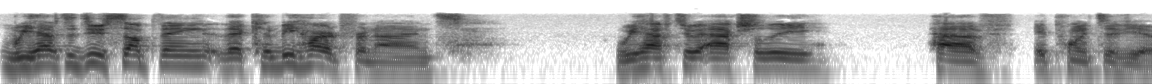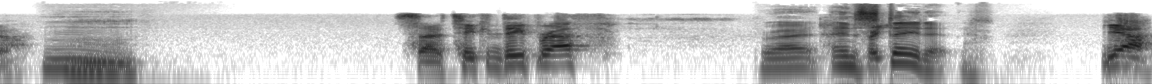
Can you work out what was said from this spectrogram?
we have to do something that can be hard for nines. We have to actually have a point of view. So take a deep breath. Right. And state it. Yeah,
